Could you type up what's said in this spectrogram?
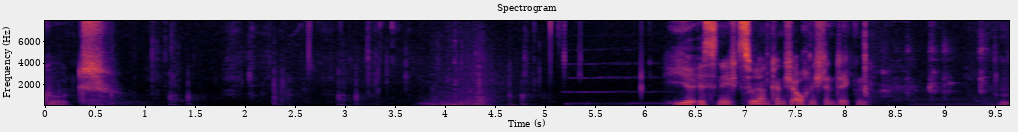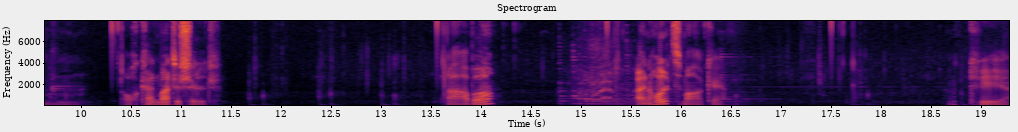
Gut. Hier ist nichts. So lang kann ich auch nicht entdecken. Hm. Auch kein Matteschild. Aber eine Holzmarke. Okay.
